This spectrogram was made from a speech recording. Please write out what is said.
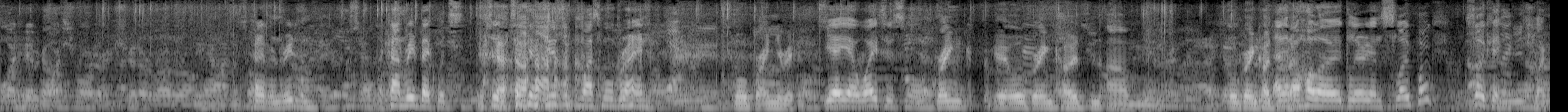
Quite have Ice Rider and Shadow Rider online. Can't even read them. I can't read backwards. Too, too confusing for my small brain. Small brain, you reckon? Yeah, yeah, way too small. Green, yeah, all green codes, um, all green codes. And then a Hollow Galarian Slowpoke. Slowking. hits. Like,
